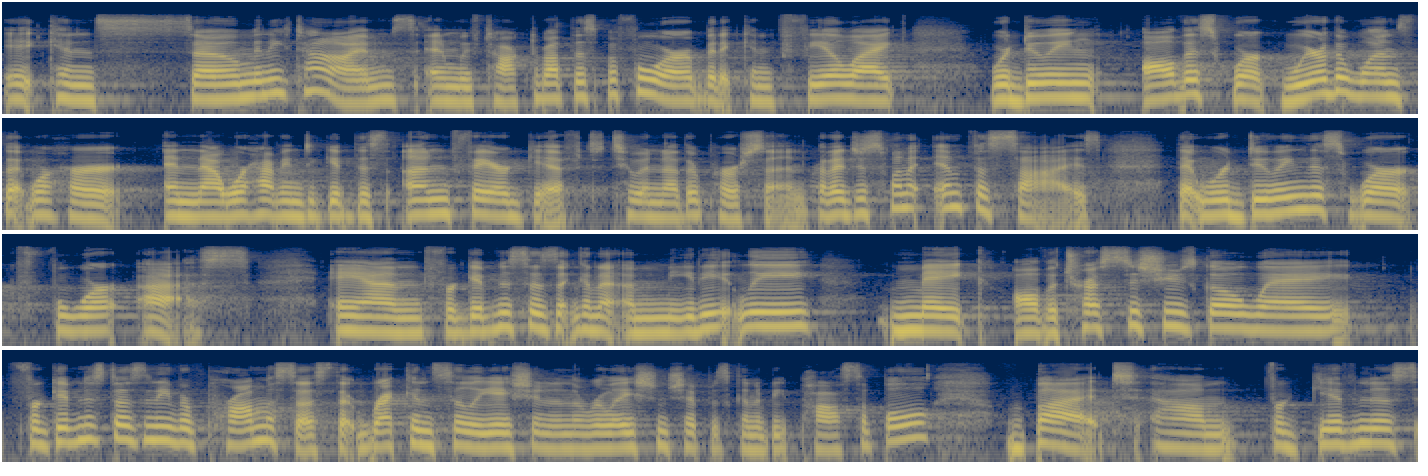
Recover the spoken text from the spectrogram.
it can so many times, and we've talked about this before, but it can feel like we're doing all this work. We're the ones that were hurt, and now we're having to give this unfair gift to another person. But I just want to emphasize that we're doing this work for us. And forgiveness isn't going to immediately make all the trust issues go away. Forgiveness doesn't even promise us that reconciliation in the relationship is going to be possible, but um, forgiveness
